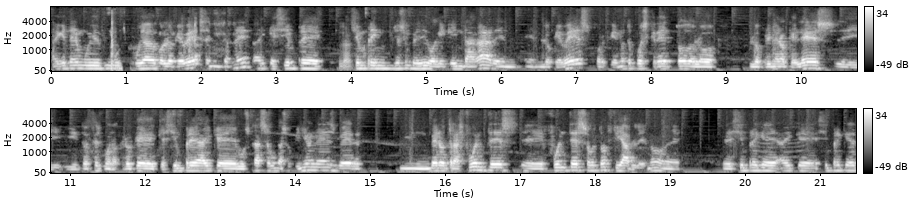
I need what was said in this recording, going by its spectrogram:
hay que tener muy, mucho cuidado con lo que ves en internet, hay que siempre, siempre yo siempre digo que hay que indagar en, lo que ves, porque no te puedes creer todo lo, lo primero que lees, y, entonces, bueno, creo que, que, siempre hay que buscar segundas opiniones, ver, mm, ver otras fuentes, eh, fuentes sobre todo fiables, ¿no? Eh, eh, siempre que hay que siempre que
